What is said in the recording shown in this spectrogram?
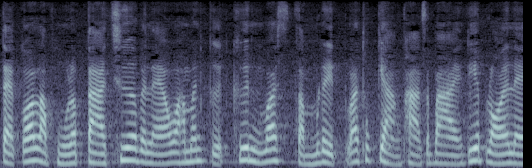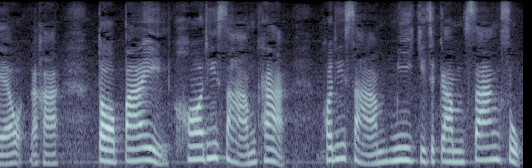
แต่ก็หลับหูหลับตาเชื่อไปแล้วว่ามันเกิดขึ้นว่าสำเร็จว่าทุกอย่างผ่านสบายเรียบร้อยแล้วนะคะ ต่อไปข้อที่ 3 ค่ะ ข้อที่ 3 มีกิจกรรมสร้างสุข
